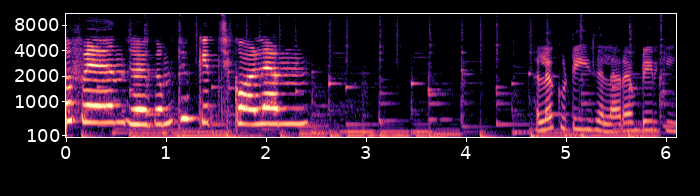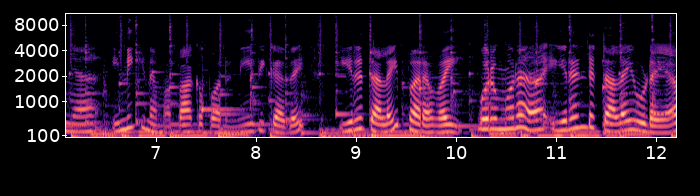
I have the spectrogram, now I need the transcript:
Hello friends welcome to kids காலம் ஹலோ குட்டீஸ். எல்லாரும் எப்படி இருக்கீங்க? இன்னைக்கு நம்ம பார்க்க போற நீதி கதை இரு தலை பறவை. ஒரு முறை இரண்டு தலையுடைய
